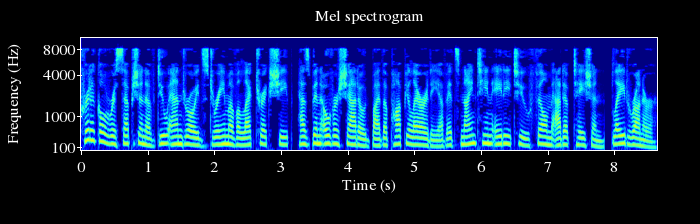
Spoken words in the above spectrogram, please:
Critical reception of Do Android's Dream of Electric Sheep, has been overshadowed by the popularity of its 1982 film adaptation, Blade Runner.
